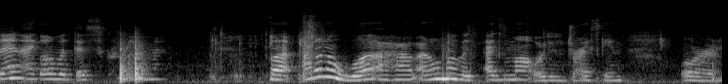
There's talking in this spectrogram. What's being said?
Then I go with this cream. But I don't know what I have. I don't know if it's eczema or just dry skin or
